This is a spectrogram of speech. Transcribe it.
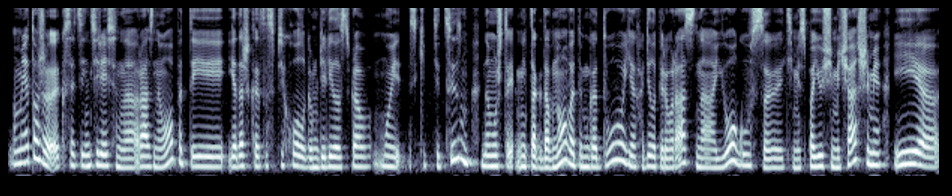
У меня тоже, кстати, интересен разный опыт, и я даже как-то с психологом делилась про мой скептицизм, потому что не так давно, в этом году, я ходила первый раз на йогу с этими споющими чашами, и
